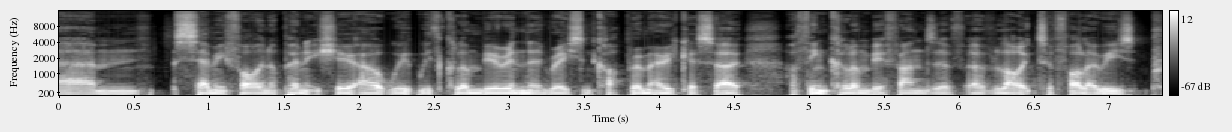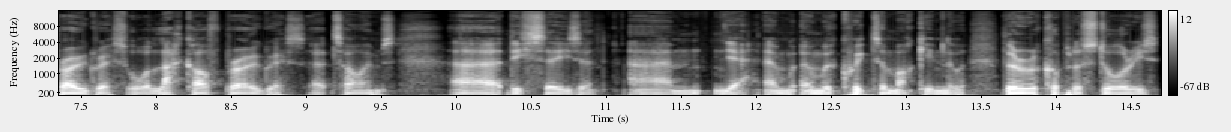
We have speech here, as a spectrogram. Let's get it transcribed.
um, semi-final penalty shootout with, with Colombia in the recent Copa America. So I think Colombia fans have, have liked to follow his progress or lack of progress at times uh, this season. Um, yeah, and, and we're quick to mock him. There were, there were a couple of stories,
